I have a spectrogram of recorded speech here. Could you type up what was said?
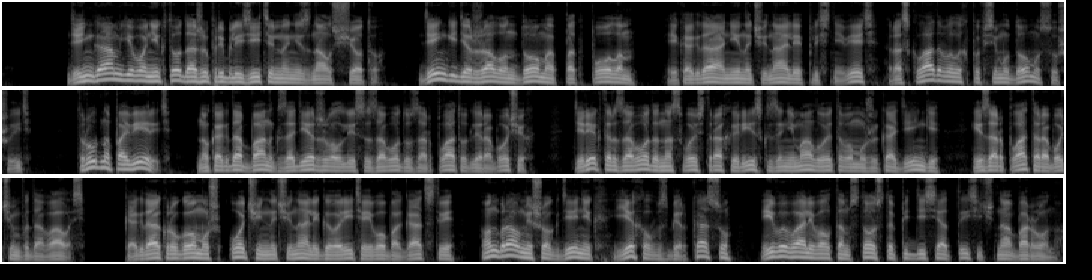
Деньгам его никто даже приблизительно не знал счету. Деньги держал он дома, под полом, и когда они начинали плесневеть, раскладывал их по всему дому сушить. Трудно поверить, но когда банк задерживал лесозаводу зарплату для рабочих, директор завода на свой страх и риск занимал у этого мужика деньги, и зарплата рабочим выдавалась. Когда кругом уж очень начинали говорить о его богатстве, он брал мешок денег, ехал в сберкассу и вываливал там 100-150 тысяч на оборону.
